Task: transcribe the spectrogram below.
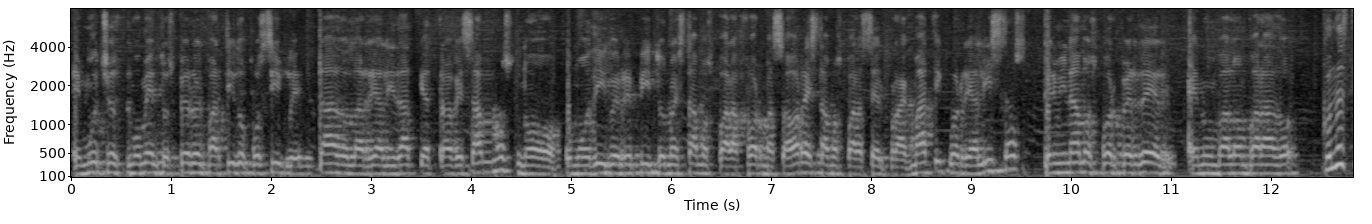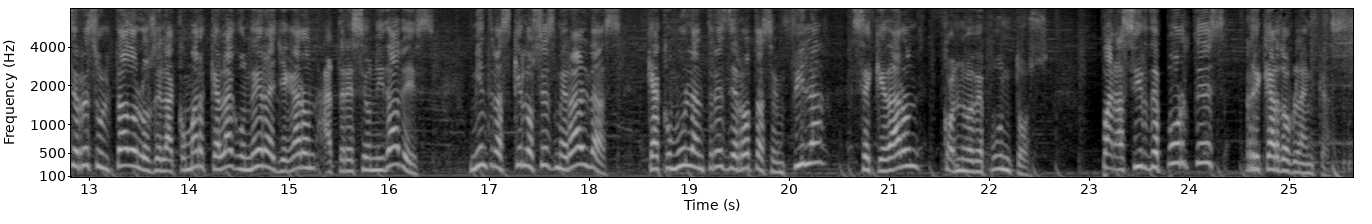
en muchos momentos, pero el partido posible, dado la realidad que atravesamos, no, como digo y repito, no estamos para formas ahora, estamos para ser pragmáticos, realistas. Terminamos por perder en un balón parado. Con este resultado, los de la comarca lagunera llegaron a 13 unidades, mientras que los Esmeraldas, que acumulan tres derrotas en fila, se quedaron con 9 puntos. Para Sir Deportes, Ricardo Blancas.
